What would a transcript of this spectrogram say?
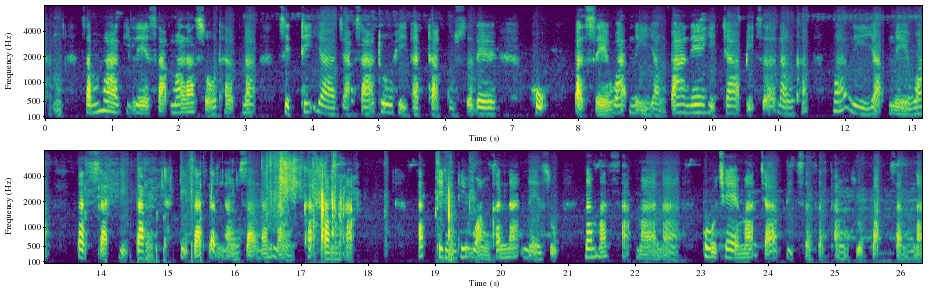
ถัง สัมมากิเลสมะละโสทนะ สิทธิยาจะสาธุหิอัตถกุสเรหุปเสวะนียังป้าเนหิจาปิเสนังคะมะนียะเนวะ ตัสสะหิตังติรัตนังสารนังคะตัมหะอัตตินทิวังคณะเนสุนัมมัสสะมานา ปูเชมะจาปิสสตังสุปะสันนะ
